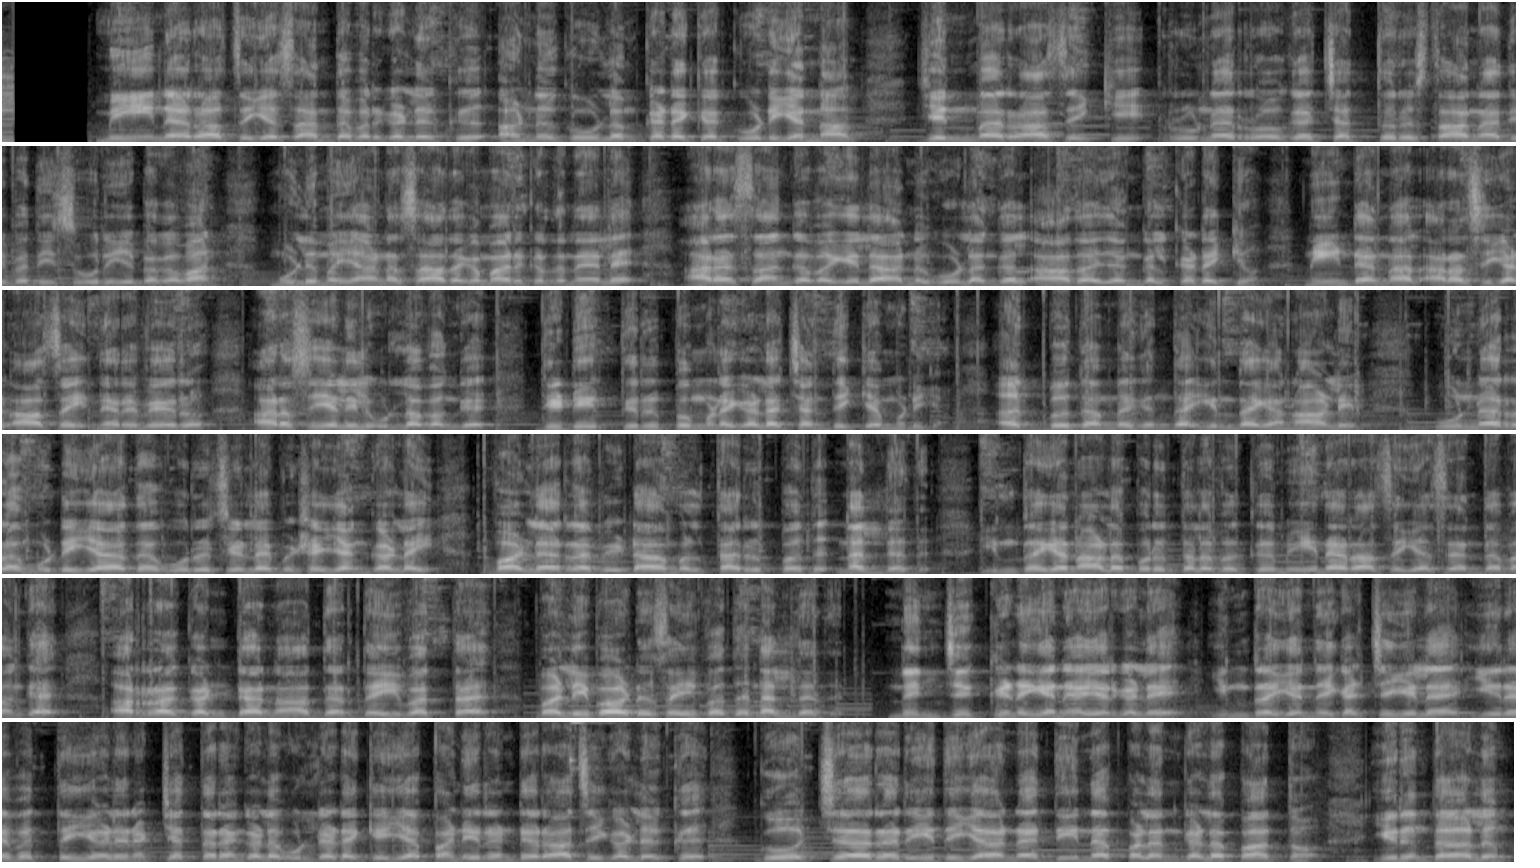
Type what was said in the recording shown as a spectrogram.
மீன ராசியை சார்ந்தவர்களுக்கு அனுகூலம் கிடைக்கக்கூடிய நாள். ஜென்ம ராசிக்கு ருண ரோக சத்துரு ஸ்தானாதிபதி சூரிய பகவான் முழுமையான சாதகமாக இருக்கிறதுனால அரசாங்க வகையில் அனுகூலங்கள் ஆதாயங்கள் கிடைக்கும். நீண்ட நாள் அரசியல் ஆசை நிறைவேறும். அரசியலில் உள்ளவங்க திடீர் திருப்பு முனைகளை சந்திக்க முடியும். அற்புதம் மிகுந்த இன்றைய நாளில் உணர முடியாத ஒரு சில விஷயங்களை வளர விடாமல் தருப்பது நல்லது. இன்றைய நாளை பொறுத்தளவுக்கு மீன ராசியை சேர்ந்தவங்க அரகண்டநாதர் தெய்வத்தை வழிபாடு செய்வது நல்லது. நெஞ்சுக்கிணைய நேயர்களே இன்றைய நிகழ்ச்சியில் இருபத்தி ஏழு நட்சத்திரங்களை உள்ளடக்கிய பனிரெண்டு ராசிகளுக்கு கோச்சார ரீதியான தின பலன்களை பார்த்தோம். இருந்தாலும்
